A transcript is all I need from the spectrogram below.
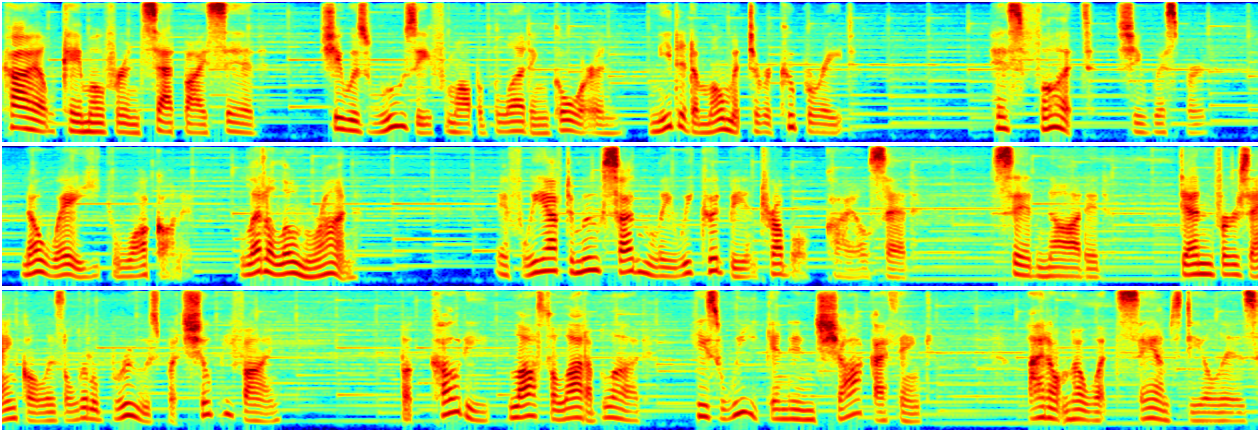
Kyle came over and sat by Sid. She was woozy from all the blood and gore and needed a moment to recuperate. His foot, she whispered. No way he can walk on it, let alone run. If we have to move suddenly, we could be in trouble, Kyle said. Sid nodded. Denver's ankle is a little bruised, but she'll be fine. But Cody lost a lot of blood. He's weak and in shock, I think. I don't know what Sam's deal is,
